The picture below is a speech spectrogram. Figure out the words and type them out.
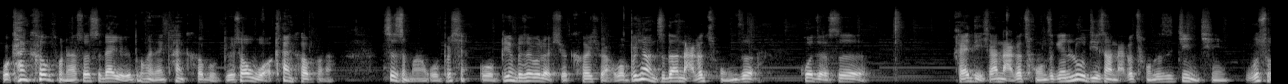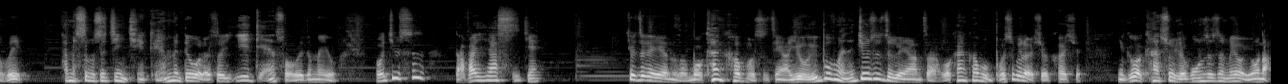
我看科普呢，说实在，有一部分人看科普，比如说我看科普呢。是什么？我不想，我并不是为了学科学，我不想知道哪个虫子，或者是海底下哪个虫子跟陆地上哪个虫子是近亲，无所谓，他们是不是近亲，根本对我来说一点所谓都没有。我就是打发一下时间，就这个样子。我看科普是这样，有一部分人就是这个样子。我看科普不是为了学科学，你给我看数学公式是没有用的，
